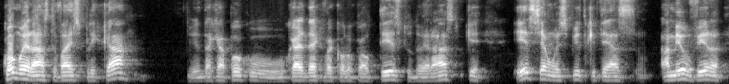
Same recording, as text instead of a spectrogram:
como o Erasto vai explicar, e daqui a pouco o Kardec vai colocar o texto do Erasto, porque esse é um espírito que tem, as, a meu ver,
